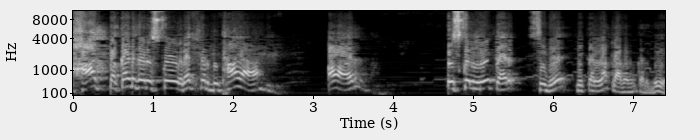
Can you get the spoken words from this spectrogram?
हाथ पकड़कर उसको रथ पर बिठाया और उसको लेकर सीधे निकलना प्रारंभ कर दिए।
